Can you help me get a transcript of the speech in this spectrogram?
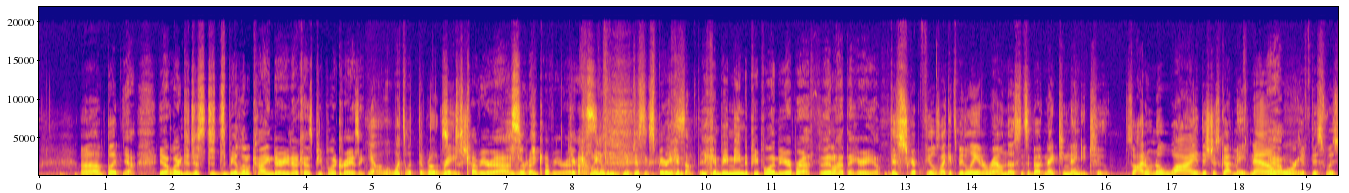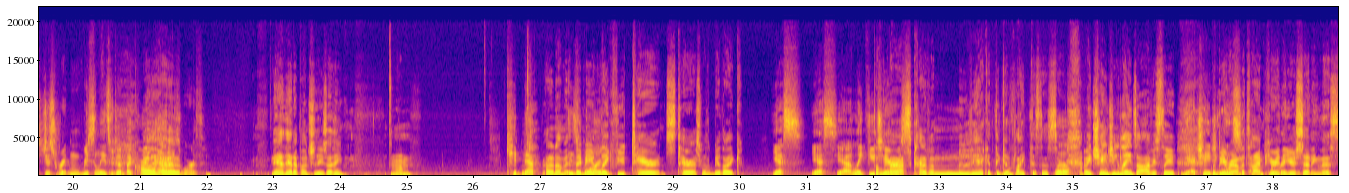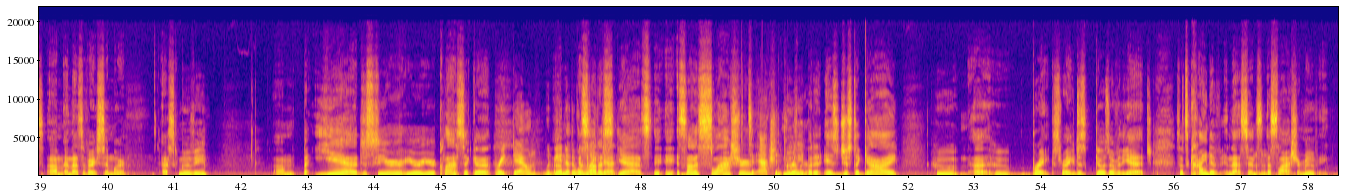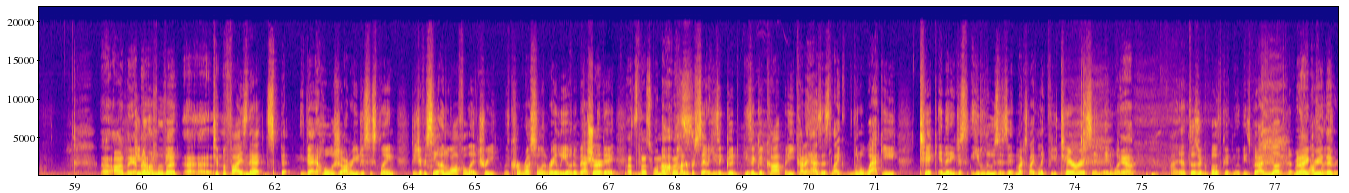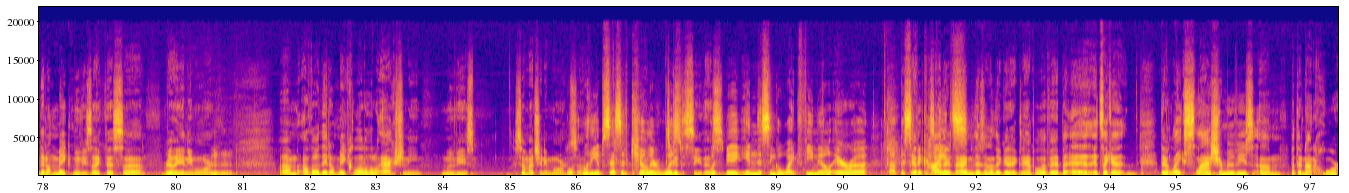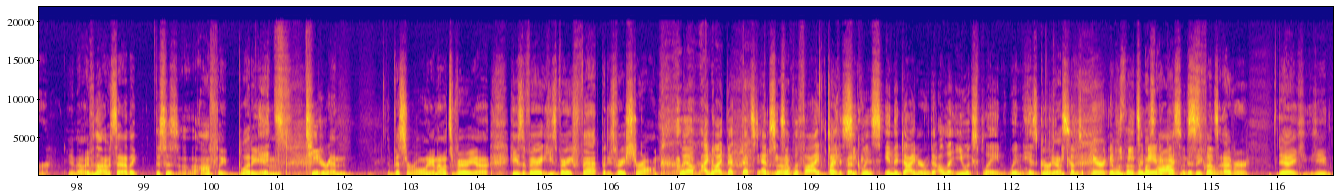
Uh, but Yeah, yeah. Learn to just to, to be a little kinder, you know, because people are crazy. yeah, what's with the road rage? Just cover your ass, You- right? you- cover your ass. You're clearly you've just you experienced can something. you can be mean to people under your breath. They don't have to hear you. This script feels like it's been laying around though since about 1992. So I don't know why this just got made now, Yeah. or if this was just written recently. It's done by Carl they had a- Ellingsworth. Yeah, they had a bunch of these. I think um, Kidnap. I don't know. Maybe one. Lakeview Terrace Terrace would be like Yes, yes, yeah. Lakeview the Terrace. last kind of a movie I could think of like this necessarily. Well- I mean, Changing Lanes obviously Yeah, Changing would be around the time period that you're movie. setting this, um, and that's a very similar esque movie. Um, but yeah, just your your your classic. Uh, Breakdown would be um, another one it's like not a, that. Yeah, it's it, it's not a slasher. It's an action movie, thriller. but it is just a guy who uh, who breaks right. Who just goes over the edge. So it's kind of in that sense a slasher movie. Uh, oddly Mm-hmm. Do you enough, know what movie but, uh, typifies that spe- that whole genre you just explained? Did you ever see Unlawful Entry with Kurt Russell and Ray Liotta back Sure. in the day? That's- that's one- Uh, hundred percent. He's a good he's a good cop, but he kind of has his like little wacky tick, and then he just he loses it, much like Lakeview Terrace and, and whatnot. Uh, those are both good movies, but I love. I mean, I agree. They, they don't make movies like this uh, really anymore. Um, although they don't make a lot of little actiony movies so much anymore. so. Well, the obsessive killer Um, was good to see this. was big in the single white female era, uh, Pacific Yep, it's- There's, Heights. I mean, there's another good example of it, but uh, it's like a they're like slasher movies, um, but they're not horror. You know, even though I would say I like this is awfully bloody it's and teetering. and visceral. You know, it's very uh, he's a very he's very fat, but he's very strong. Well, I know I, that that's exemplified by the sequence in the diner that I'll let you explain when his girth Yes. becomes apparent and he was the, beats the a man to death with his sequence phone. ever. Yeah, he he,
